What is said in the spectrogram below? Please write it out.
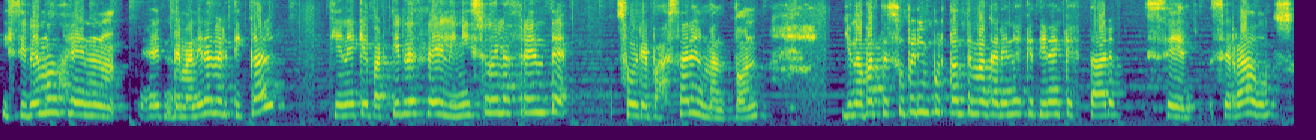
y si vemos en, de manera vertical, tiene que partir desde el inicio de la frente, sobrepasar el mantón. Y una parte súper importante, Macarena, es que tienen que estar cerrados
